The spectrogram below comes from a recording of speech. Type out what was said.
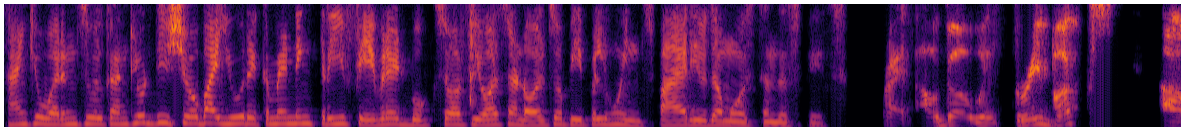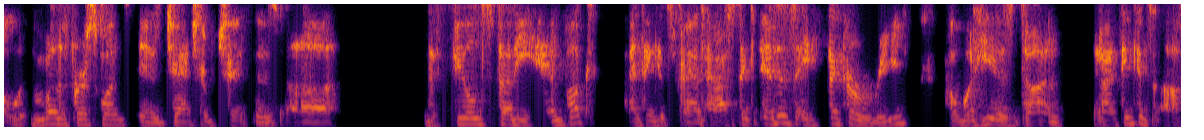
Thank you, Varun. So we'll conclude the show by you recommending three favorite books of yours and also people who inspire you the most in this space. Right. I'll go with three books. Uh, one of the first ones is Jan Chipchase's uh, The Field Study Handbook. I think it's fantastic. It is a thicker read, but what he has done, and I think it's uh,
